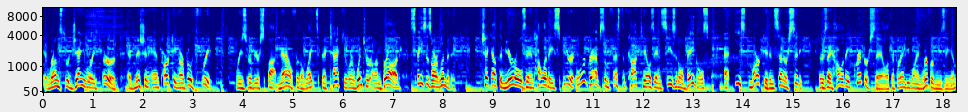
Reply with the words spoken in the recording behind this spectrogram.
It runs through January 3rd. Admission and parking are both free. Reserve your spot now for the Light Spectacular Winter on Broad. Spaces are limited. Check out the murals and holiday spirit or grab some festive cocktails and seasonal bagels at East Market in Center City. There's a holiday critter sale at the Brandywine River Museum.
